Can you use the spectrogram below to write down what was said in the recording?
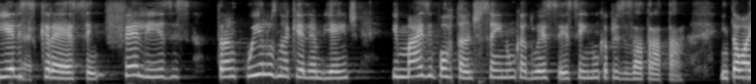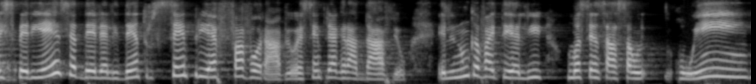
E eles É. crescem felizes, tranquilos naquele ambiente e, mais importante, sem nunca adoecer, sem nunca precisar tratar. Então, a É. experiência dele ali dentro sempre é favorável, é sempre agradável. Ele nunca vai ter ali uma sensação ruim.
